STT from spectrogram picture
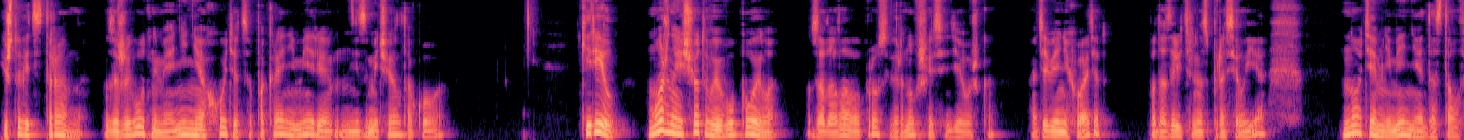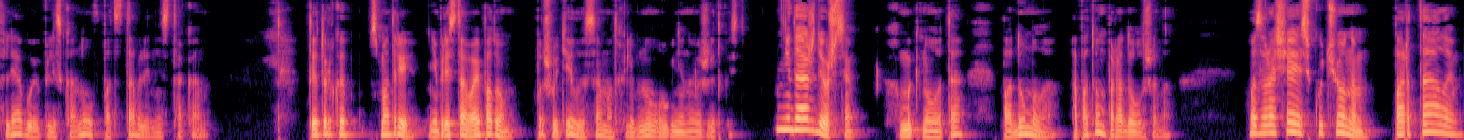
И что ведь странно, за животными они не охотятся, по крайней мере, не замечал такого. «Кирилл, можно еще твоего пойла?» – задала вопрос вернувшаяся девушка. «А тебе не хватит?» – подозрительно спросил я, но тем не менее достал флягу и плесканул в подставленный стакан. «Ты только смотри, не приставай потом», – пошутил и сам отхлебнул огненную жидкость. «Не дождешься», хмыкнула та, подумала, а потом продолжила. Возвращаясь к ученым, порталы...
